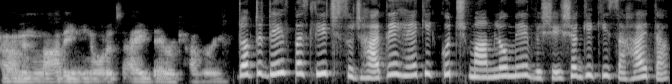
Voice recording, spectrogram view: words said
calm and loving in order to aid their recovery. Dr. Dave Pasalich सुझाते हैं कि कुछ मामलों में विशेषज्ञ की सहायता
